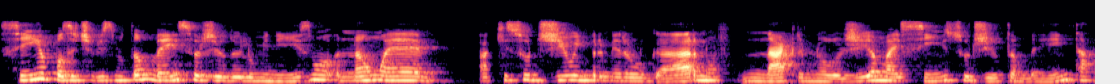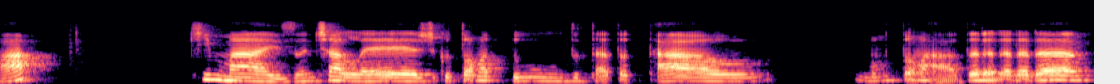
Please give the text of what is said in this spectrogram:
Sim, o positivismo também surgiu do iluminismo, não é a que surgiu em primeiro lugar no, na criminologia, mas sim surgiu também, tá? Que mais? Antialérgico, toma tudo, tal, tal, tal. Vamos tomar. Tararara.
